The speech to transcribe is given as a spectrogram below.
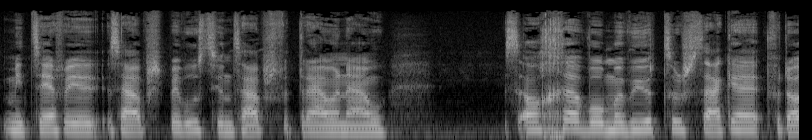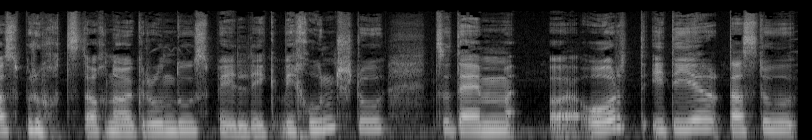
mit sehr viel Selbstbewusstsein und Selbstvertrauen auch Sachen, wo man würde sonst sagen, für das braucht es doch noch eine Grundausbildung. Wie kommst du zu dem äh, Ort in dir, dass du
